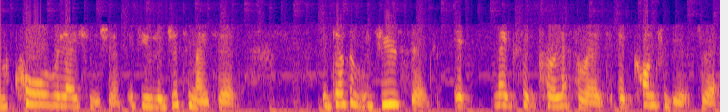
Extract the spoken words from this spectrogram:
the core relationship, if you legitimate it, it doesn't reduce it. It makes it proliferate. It contributes to it.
